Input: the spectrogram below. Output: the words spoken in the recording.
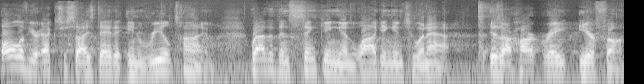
all of your exercise data in real time rather than syncing and logging into an app. Is our heart rate earphone.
